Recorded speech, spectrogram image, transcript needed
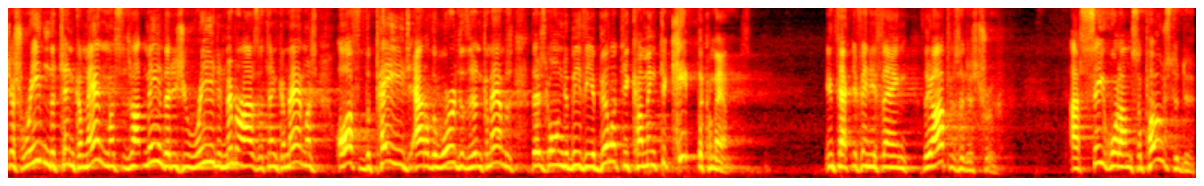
Just reading the Ten Commandments does not mean that as you read and memorize the Ten Commandments off the page, out of the words of the Ten Commandments, there's going to be the ability coming to keep the commandments. In fact, if anything, the opposite is true. I see what I'm supposed to do.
